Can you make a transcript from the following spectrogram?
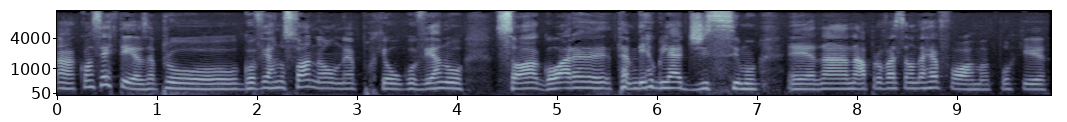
Ah, com certeza. Para o governo só não, né? Porque o governo só agora está mergulhadíssimo é, na, na, aprovação da reforma, porque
